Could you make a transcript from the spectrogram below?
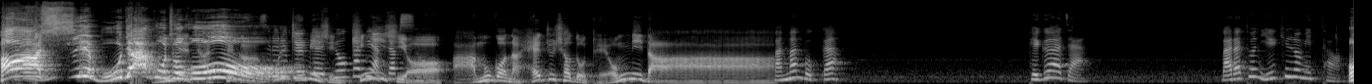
아 씨 뭐냐고 저거 꿀잼이신 킹이시여 아무거나 해주셔도 되옵니다. 맛만 볼까? 배그하자. 마라톤 1km. 어?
